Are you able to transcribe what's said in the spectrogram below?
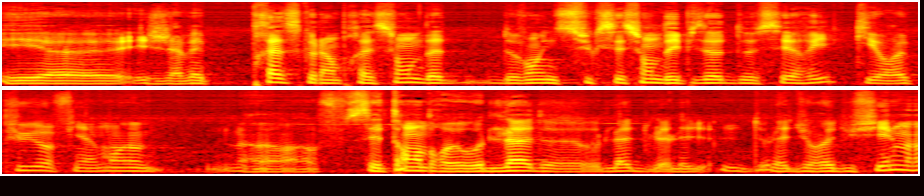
Et, euh, et j'avais presque l'impression d'être devant une succession d'épisodes de série qui auraient pu euh, finalement euh, s'étendre au-delà de, au-delà de, la, durée du film,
